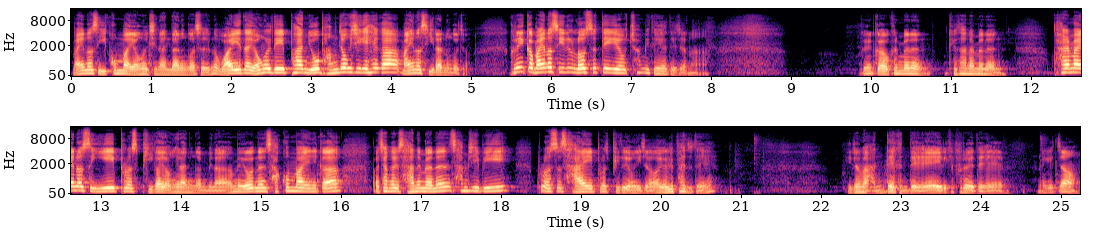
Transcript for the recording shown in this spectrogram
마이너스 2,0을 지난다는 것은 y에다 0을 대입한 요 방정식의 해가 마이너스 2라는 거죠. 그러니까 마이너스 1을 넣었을 때 처음이 돼야 되잖아. 그러니까 그러면은 계산하면은 8 마이너스 2a 플러스 b가 0이라는 겁니다. 그러면 이거는 4,2니까 마찬가지 4 넣으면은 32 플러스 4a 플러스 b도 0이죠. 연립해도 돼. 이러면 안 돼. 근데 이렇게 풀어야 돼. 알겠죠?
